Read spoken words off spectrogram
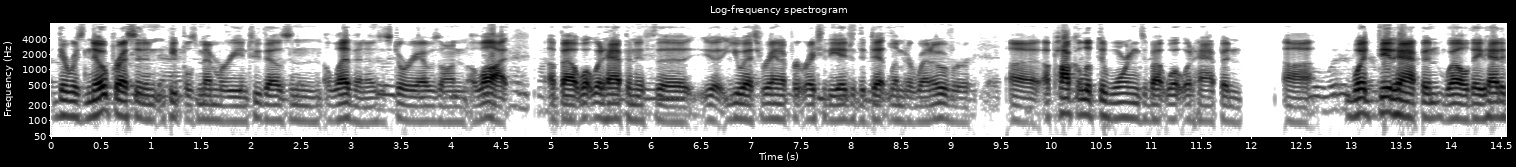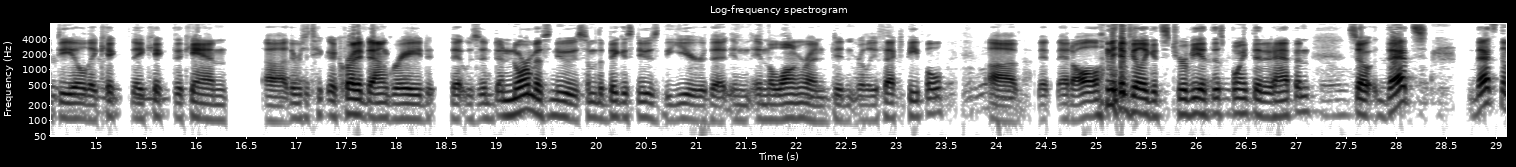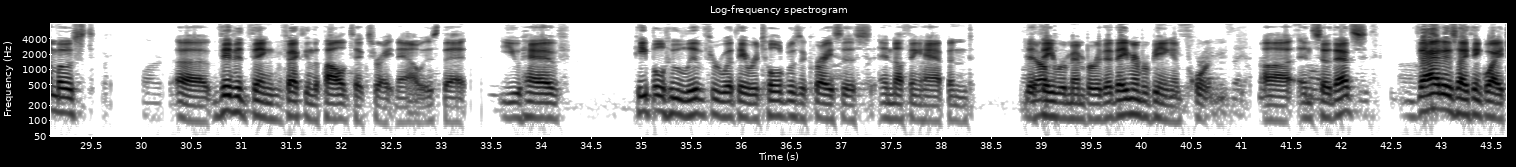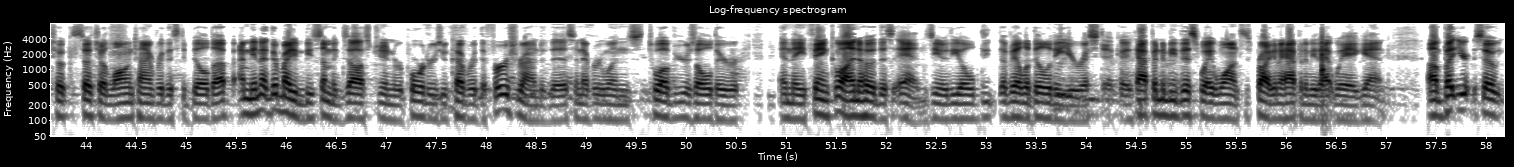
there was no precedent in people's memory in 2011. It was a story I was on a lot about what would happen if the U.S. Uh, ran up right to the edge of the debt limit or went over. Uh, apocalyptic warnings about what would happen. Uh, what did happen? Well, they had a deal. They kicked they kicked the can uh, there was a, t- a credit downgrade that was enormous news, some of the biggest news of the year that in, in the long run didn't really affect people uh, at, at, all. I mean, I feel like it's trivia at this point that it happened. So that's that's the most uh, vivid thing affecting the politics right now is that you have people who lived through what they were told was a crisis and nothing happened that yep. they remember that they remember being important. Uh, and so that's that is, I think, why it took such a long time for this to build up. I mean, there might even be some exhaustion reporters who covered the first round of this, and everyone's 12 years older, and they think, well, I know how this ends. You know, the old availability heuristic. It happened to me this way once; it's probably going to happen to me that way again. Um, but you're so.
